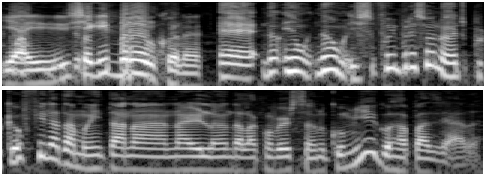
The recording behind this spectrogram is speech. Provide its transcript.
E mas, aí cheguei branco, né? É, não, não, não, isso foi impressionante, porque o filho da mãe tá na, na Irlanda lá conversando comigo, rapaziada.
